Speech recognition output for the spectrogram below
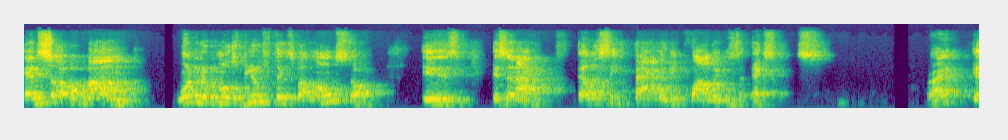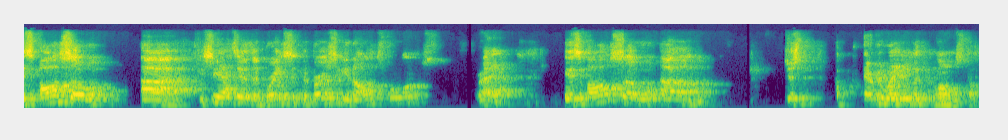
And so um, one of the most beautiful things about Lone Star is it's in our LSC faculty qualities of excellence, right? It's also, uh, you see how it says embracing diversity in all its forms, right? It's also um, just everywhere you look at Lone Star,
